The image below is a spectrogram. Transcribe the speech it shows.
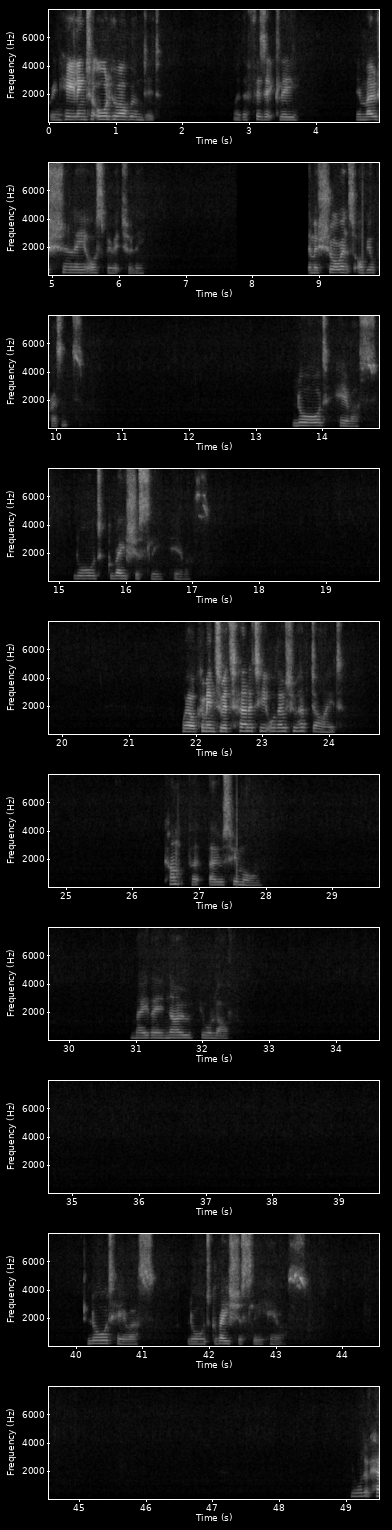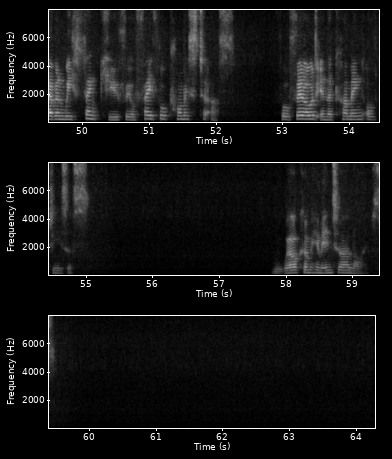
Bring healing to all who are wounded, whether physically, emotionally, or spiritually. Them assurance of your presence. Lord, hear us. Lord, graciously hear us. Welcome into eternity all those who have died. Comfort those who mourn. May they know your love. Lord, hear us. Lord, graciously hear us. Lord of heaven, we thank you for your faithful promise to us, fulfilled in the coming of Jesus. We welcome him into our lives.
